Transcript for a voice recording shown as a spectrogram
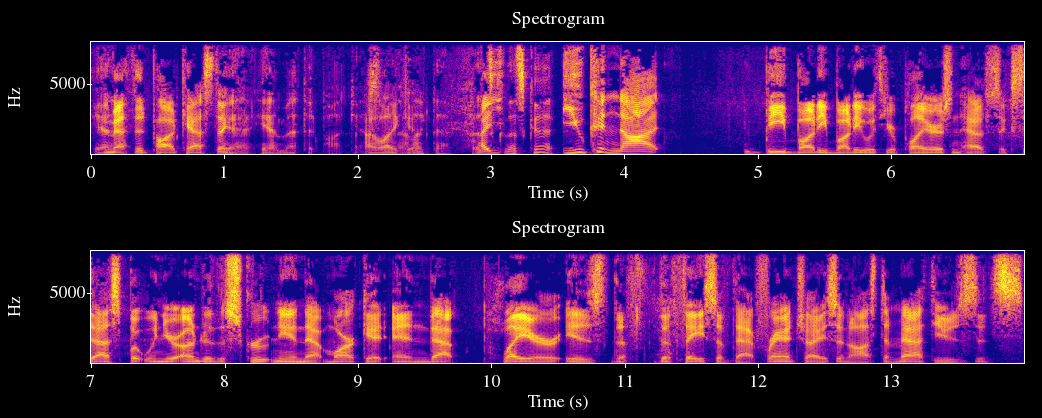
Yeah. method podcasting. Yeah, yeah, method podcasting. I like it. I like that. That's, I- that's good. You cannot be buddy buddy with your players and have success, but when you're under the scrutiny in that market and that player is the the face of that franchise in Auston Matthews, it's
